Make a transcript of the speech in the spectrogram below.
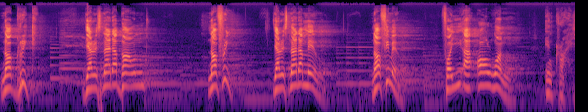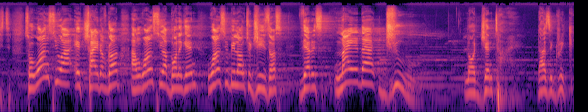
nor Greek, there is neither bound nor free, there is neither male nor female, for ye are all one in Christ. So once you are a child of God and once you are born again, once you belong to Jesus, there is neither Jew nor Gentile. That's the Greek.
